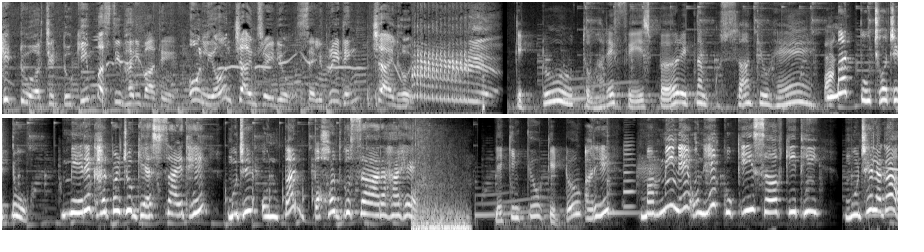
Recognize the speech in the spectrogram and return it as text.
किट्टू और चिट्टू की मस्ती भरी बातें। Only on Child Radio celebrating childhood Kittu तुम्हारे फेस पर इतना गुस्सा क्यों है? मत पूछो चिट्टू। मेरे घर पर जो गेस्ट आए थे मुझे उन पर बहुत गुस्सा आ रहा है। लेकिन क्यों किट्टू? अरे मम्मी ने उन्हें कुकीज सर्व की थी। मुझे लगा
